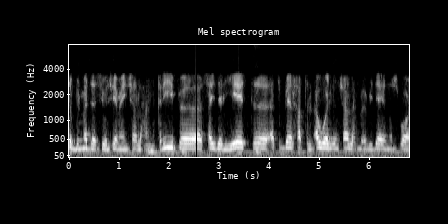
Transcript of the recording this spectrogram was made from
طب المدرسي والجامعي إن شاء الله عن قريب. صيدليات أطباء الخط الأول إن شاء الله بدايه الأسبوع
